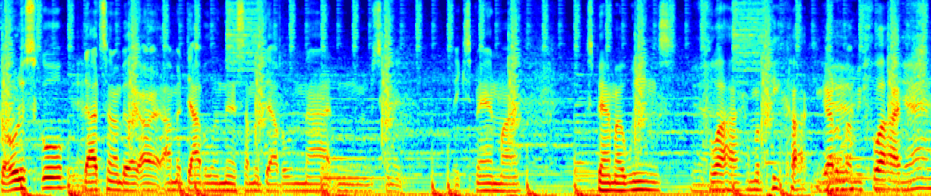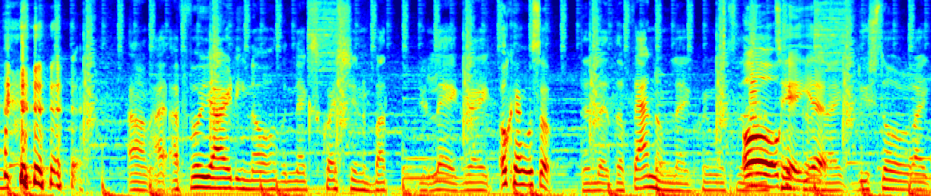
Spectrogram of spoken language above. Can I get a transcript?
go to school, Yeah. that's when I'll be like, all right, I'm gonna dabble in this, I'm gonna dabble in that, and I'm just gonna expand my expand my wings, Yeah. fly. I'm a peacock. You gotta Yeah. let me fly. Yeah. um, I, I feel you already know the next question about your leg, right? okay, what's up? The le- the phantom leg, pretty much. The, Oh, the okay, yeah. Like, do you still like?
